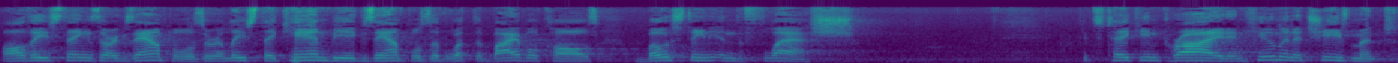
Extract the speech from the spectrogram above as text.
All these things are examples, or at least they can be examples of what the Bible calls boasting in the flesh. It's taking pride in human achievement,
